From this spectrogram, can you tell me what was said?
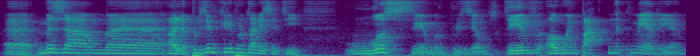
ah, mas há uma. Olha, por exemplo, queria perguntar isso a ti. O 11 de setembro, por exemplo, teve algum impacto na comédia.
